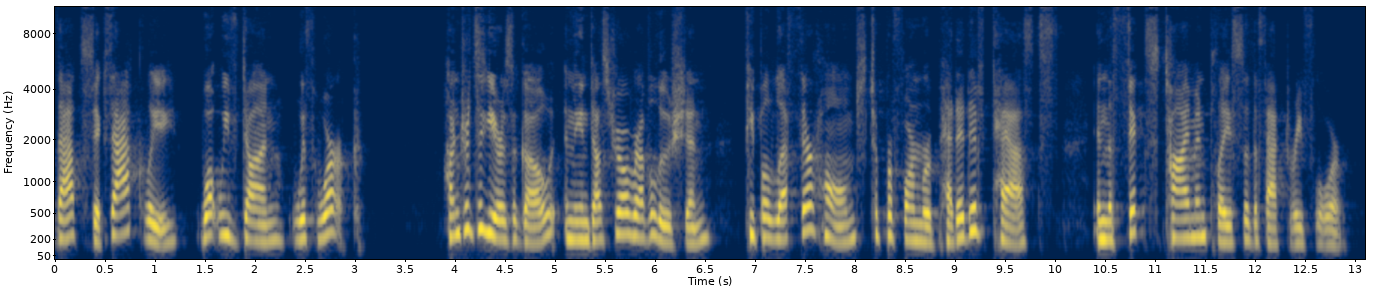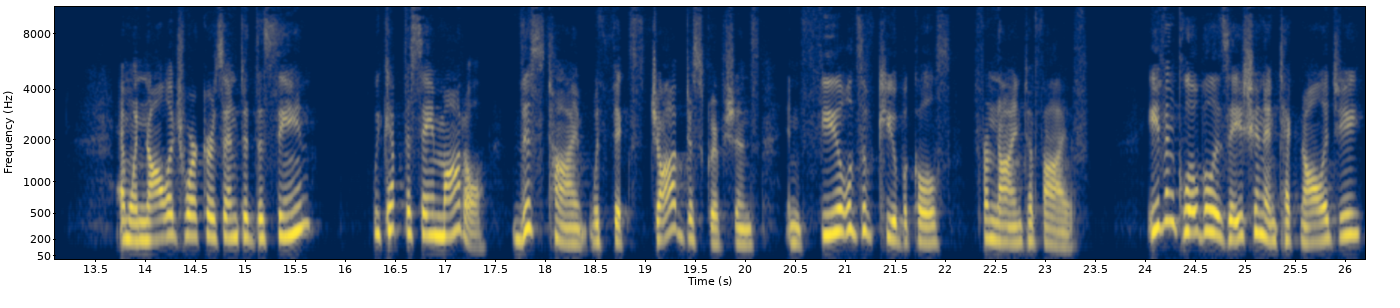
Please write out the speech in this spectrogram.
that's exactly what we've done with work. Hundreds of years ago, in the Industrial Revolution, people left their homes to perform repetitive tasks in the fixed time and place of the factory floor. And when knowledge workers entered the scene, we kept the same model, this time with fixed job descriptions in fields of cubicles from nine to five. Even globalization and technology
